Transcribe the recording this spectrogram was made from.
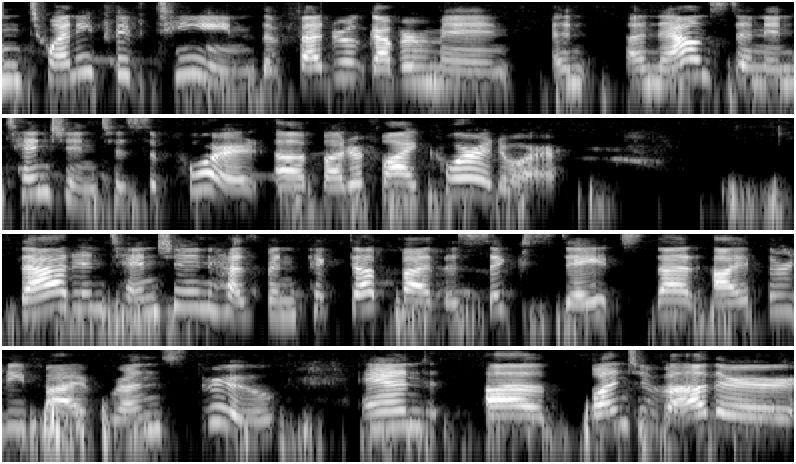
In 2015, the federal government an announced an intention to support a butterfly corridor. That intention has been picked up by the six states that I-35 runs through and a bunch of other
